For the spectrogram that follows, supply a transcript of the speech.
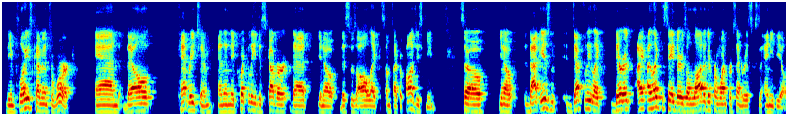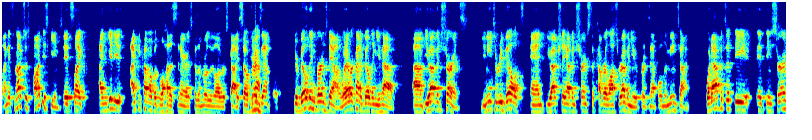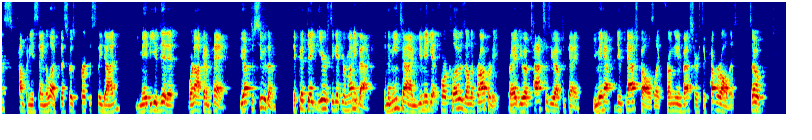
The employees come into work and they'll can't reach him and then they quickly discover that you know this was all like some type of ponzi scheme so you know that is definitely like there is I, I like to say there's a lot of different 1% risks in any deal and it's not just ponzi schemes it's like i can give you i can come up with a lot of scenarios because i'm really low risk guy so for yeah. example your building burns down whatever kind of building you have um, you have insurance you need to rebuild and you actually have insurance to cover lost revenue for example in the meantime what happens if the, if the insurance company is saying, look, this was purposely done, maybe you did it, we're not going to pay? You have to sue them. It could take years to get your money back. In the meantime, you may get foreclosed on the property, right? You have taxes you have to pay. You may have to do cash calls like from the investors to cover all this. So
